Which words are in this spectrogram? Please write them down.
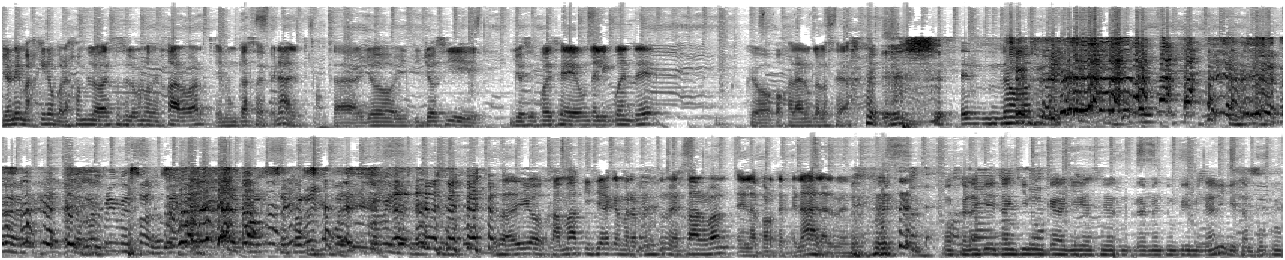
yo no imagino, por ejemplo, a estos alumnos de Harvard en un caso de penal. O sea, yo, yo si, yo si fuese un delincuente, que ojalá nunca lo sea. Eh, no. se reprime solo, se, corrige políticamente. O sea, digo, jamás quisiera que me represente de Harvard en la parte penal, al menos. Ojalá que Tanky nunca llegue a ser realmente un criminal y que tampoco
